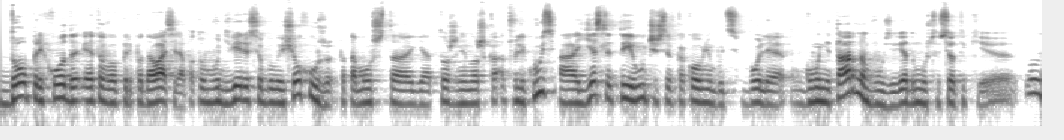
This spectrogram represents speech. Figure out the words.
до прихода этого преподавателя. А потом в универе все было еще хуже, потому что я тоже немножко отвлекусь. А если ты учишься в каком-нибудь более гуманитарном вузе, я думаю, что все-таки ну,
